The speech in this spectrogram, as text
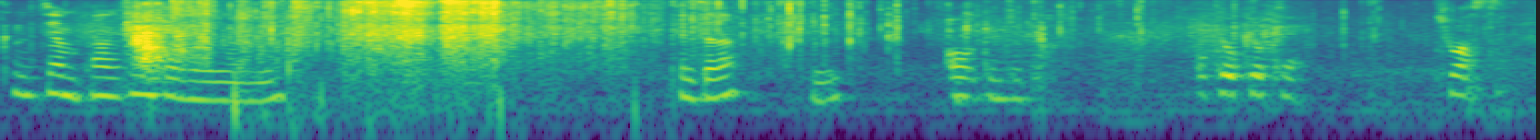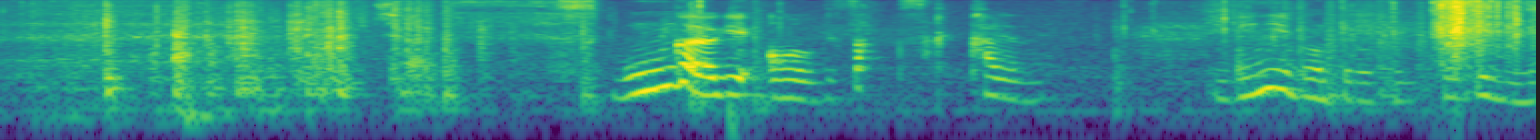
근데 지금 반성하고는 괜찮아? 어, 괜찮다. 오케이, 오케이, 오케이. 좋았어. 뭔가 여기 어, 여기 싹싹 가려네. 미니본드로 좀 되겠네.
